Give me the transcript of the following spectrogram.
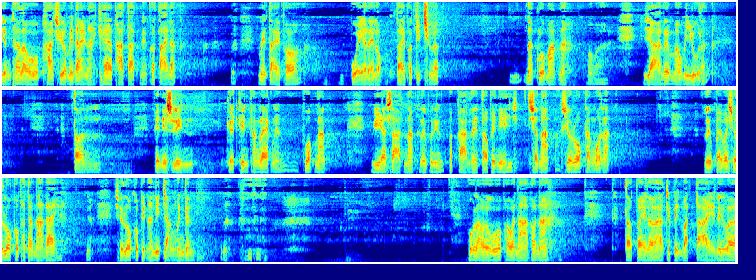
อย่างถ้าเราฆ่าเชื้อไม่ได้นะแค่ผ่าตัดเนี่ยก็ตายแล้วไม่ตายเพราะป่วยอะไรหรอก ตายเพราะติดเชื้อ น่ากลัวมากนะเพราะว่ายาเริ่มเอาไม่อยู่แล้ว ตอนเพนิซิลินเกิดขึ้นครั้งแรกเนี่ยพวกนักวิทยาศาสตร์นักอะไรพวกนี้ประกาศเลยต่อไปนี้ชนะเชื้อโรคทั้งหมดละ ลืมไปว่าเชื้อโรคก็พัฒนาได้ เชื้อโรคก็เป็นอนิจจังเหมือนกันพวกเราก็ภาวนาเขานะ ต่อไปเราอาจจะเป็นหวัดตายหรือว่า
